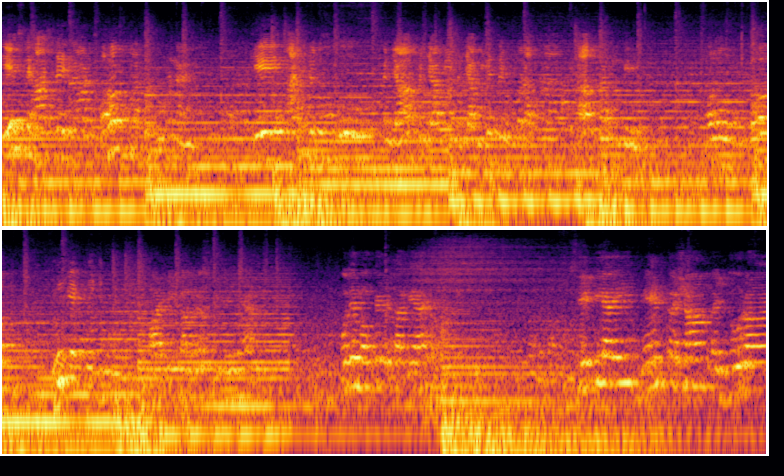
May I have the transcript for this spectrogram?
ਇਸ ਲਿਹਾਜ਼ ਦੇ ਨਾਲ ਬਹੁਤ ਮਹੱਤਵਪੂਰਨ ਹੈ ਕਿ ਅੱਜ ਜਦੋਂ ਉਹ ਪੰਜਾਬ, ਪੰਜਾਬੀ ਪੰਜਾਬੀਅਤ ਦੇ ਉੱਪਰ ਆਪਣਾ ਕਿਤਾਬ ਕਰਨਗੇ, ਉਹ ਬਹੁਤ ਡੂੰਘੇ ਖੋਜ ਪਾਰਟੀ ਕਾਂਗਰਸ ਦੀ ਹੈ। ਉਹਦੇ ਮੌਕੇ ਦਿੱਤਾ ਗਿਆ ਹੈ। ਸੀਪੀਆਈ ਮਿਹਨਤਕਸ਼ਾਂ ਮਜ਼ਦੂਰਾਂ,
